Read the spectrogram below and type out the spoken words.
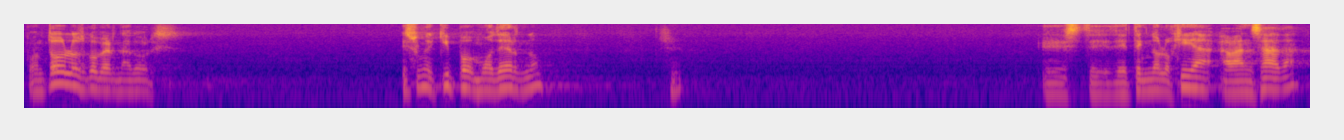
con todos los gobernadores. Es un equipo moderno. Este, de tecnología avanzada,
